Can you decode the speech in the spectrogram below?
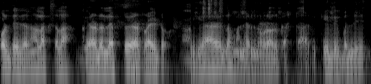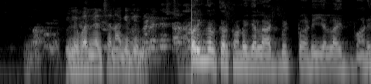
ಕೊಡ್ತಿದ್ದೆ ನಾಲ್ಕು ಸಲ ಎರಡು ಲೆಫ್ಟ್ ಎರಡು ರೈಟು ಈಗ ಯಾರೆಲ್ಲ ಮನೇಲಿ ನೋಡೋರು ಕಷ್ಟ ಅದಕ್ಕೆ ಇಲ್ಲಿಗೆ ಬಂದಿದ್ದೀನಿ ಇಲ್ಲಿ ಬಂದ್ಮೇಲೆ ಚೆನ್ನಾಗಿದ್ದೀನಿ ರಿಂಗಲ್ಲಿ ಕರ್ಕೊಂಡೋಗಿ ಎಲ್ಲ ಅಡ್ಮಿಟ್ ಮಾಡಿ ಎಲ್ಲ ಇದು ಮಾಡಿ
